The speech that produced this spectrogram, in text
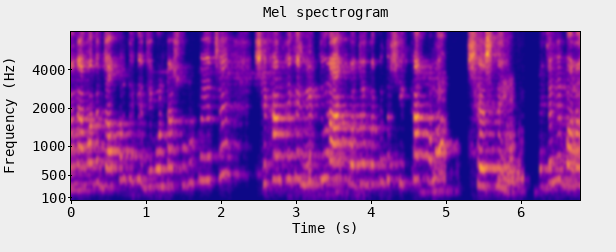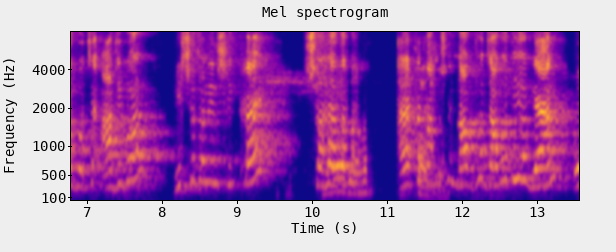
মানে আমাদের যখন থেকে জীবনটা শুরু হয়েছে সেখান থেকে মৃত্যুর আগ পর্যন্ত কিন্তু শিক্ষার কোনো শেষ নেই। এই জন্যই বলা হচ্ছে আজীবন বিশ্বজনীন শিক্ষায় সহায়তা করে। আর একটা মানুষের লব্ধ যাবতীয় জ্ঞান ও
